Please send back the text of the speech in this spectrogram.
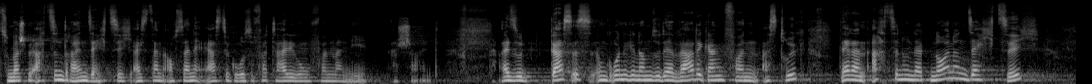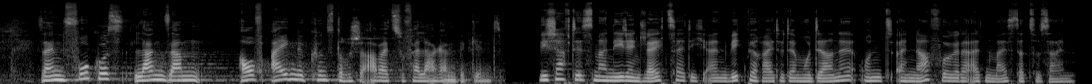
zum Beispiel 1863, als dann auch seine erste große Verteidigung von Manet erscheint. Also das ist im Grunde genommen so der Werdegang von Astruc, der dann 1869 seinen Fokus langsam auf eigene künstlerische Arbeit zu verlagern beginnt. Wie schaffte es Manet denn gleichzeitig ein Wegbereiter der Moderne und ein Nachfolger der alten Meister zu sein?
